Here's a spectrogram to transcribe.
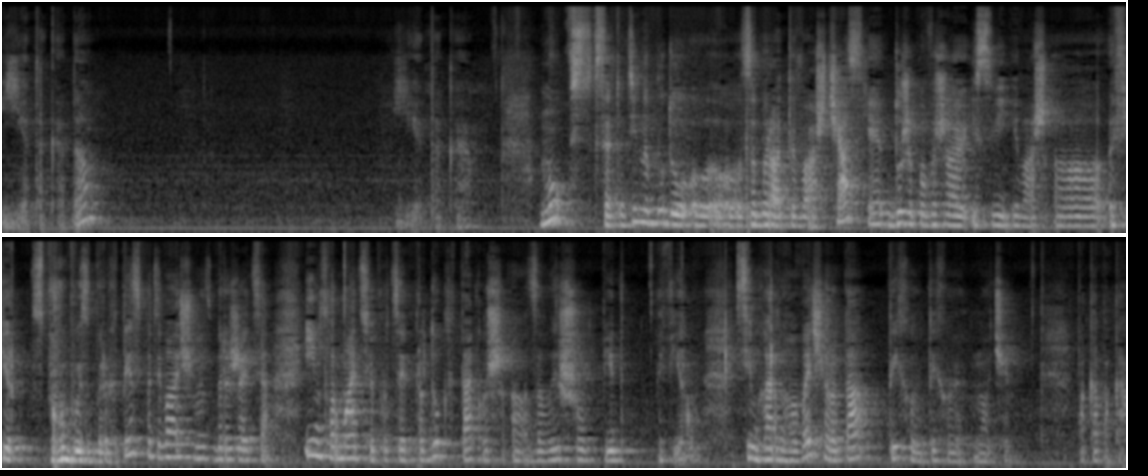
Є таке, да? Є таке. Ну, все, тоді не буду забирати ваш час. Я дуже поважаю і свій, і ваш ефір спробую зберегти. Сподіваюся, що він збережеться. І інформацію про цей продукт також залишу під ефіром. Всім гарного вечора та тихої, тихої ночі. Пока-пока.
